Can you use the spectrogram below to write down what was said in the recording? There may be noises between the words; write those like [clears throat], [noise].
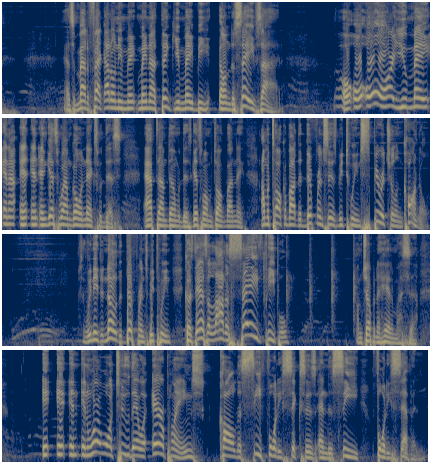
As a matter of fact, I don't even may, may not think you may be on the saved side. Or, or, or you may, and, I, and, and guess where I'm going next with this? After I'm done with this, guess what I'm going to talk about next? I'm going to talk about the differences between spiritual and carnal. So we need to know the difference between, because there's a lot of saved people. I'm jumping ahead of myself in, in World War II, there were airplanes called the C 46s and the C 47.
